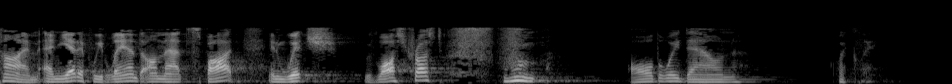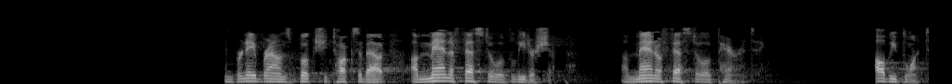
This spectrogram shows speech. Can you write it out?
time, and yet if we land on that spot in which we've lost trust, vroom, all the way down quickly. In Brene Brown's book, she talks about a manifesto of leadership a manifesto of parenting. I'll be blunt.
